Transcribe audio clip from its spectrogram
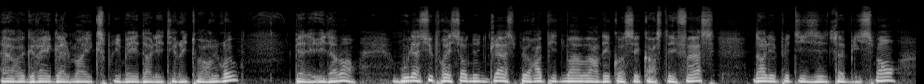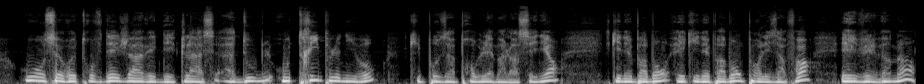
Un regret également exprimé dans les territoires ruraux, bien évidemment, où la suppression d'une classe peut rapidement avoir des conséquences néfastes dans les petits établissements où on se retrouve déjà avec des classes à double ou triple niveau qui posent un problème à l'enseignant, ce qui n'est pas bon et qui n'est pas bon pour les enfants. Et évidemment,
